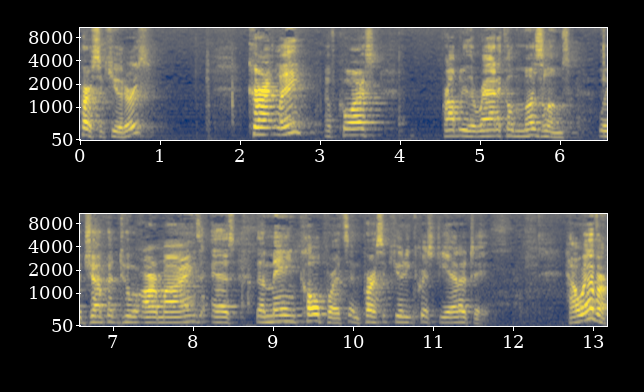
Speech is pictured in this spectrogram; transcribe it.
persecutors. Currently, of course, probably the radical Muslims would jump into our minds as the main culprits in persecuting Christianity. However,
